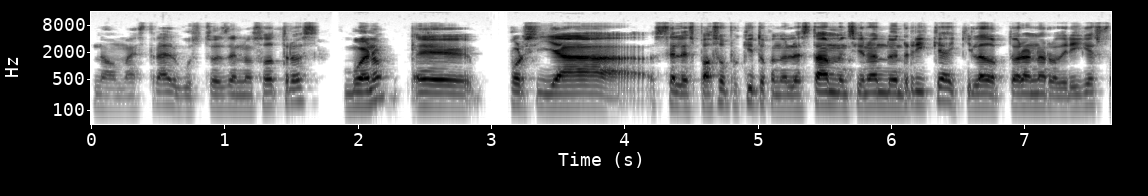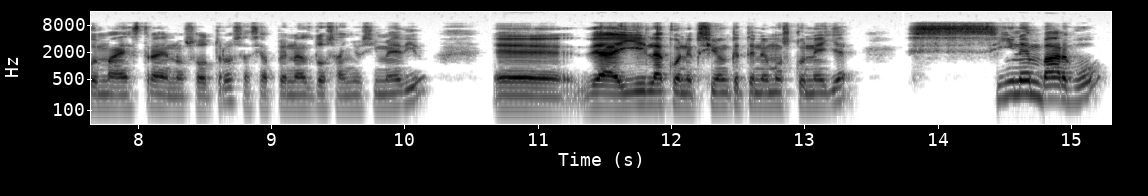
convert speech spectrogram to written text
No, maestra, el gusto es de nosotros. Bueno, eh, por si ya se les pasó poquito cuando le estaba mencionando Enrique, aquí la doctora Ana Rodríguez fue maestra de nosotros hace apenas dos años y medio. Eh, de ahí la conexión que tenemos con ella. Sin embargo,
